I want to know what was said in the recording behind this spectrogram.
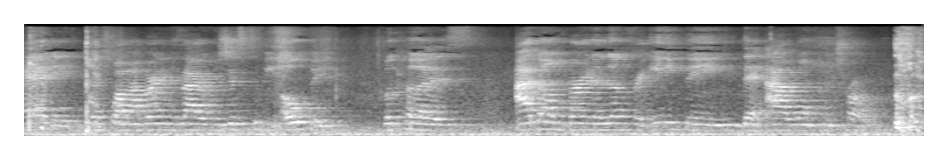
had it, that's why my burning desire was just to be open. Because I don't burn enough for anything that I won't control.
